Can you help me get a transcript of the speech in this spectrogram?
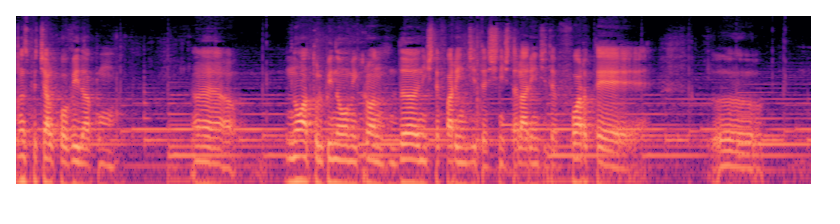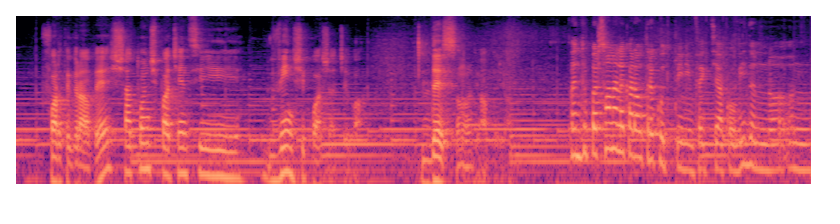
în special COVID acum, uh, noua tulpină Omicron dă niște faringite și niște laringite foarte uh, foarte grave și atunci pacienții vin și cu așa ceva. Des în ultima perioadă. Pentru persoanele care au trecut prin infecția COVID în, în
